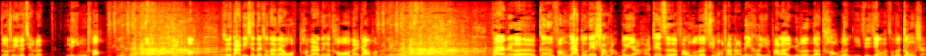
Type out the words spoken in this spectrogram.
得出一个结论：零套啊，零套。所以大迪现在正在在我旁边那个淘宝买帐篷的这个。当然，这个跟房价多年上涨不一样哈，这次房租的迅猛上涨立刻引发了舆论的讨论以及监管层的重视，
